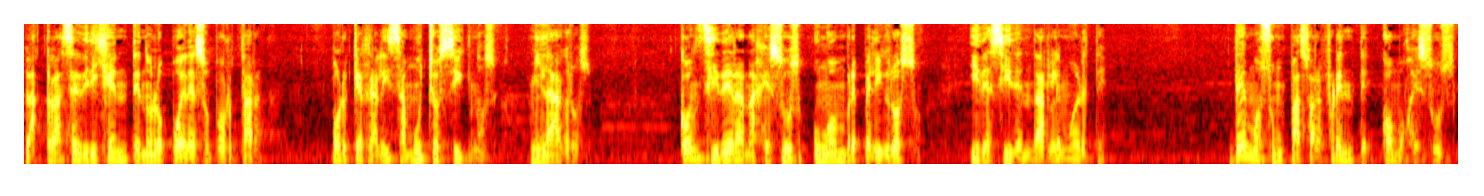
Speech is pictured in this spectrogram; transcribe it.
La clase dirigente no lo puede soportar porque realiza muchos signos, milagros. Consideran a Jesús un hombre peligroso y deciden darle muerte. Demos un paso al frente como Jesús.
